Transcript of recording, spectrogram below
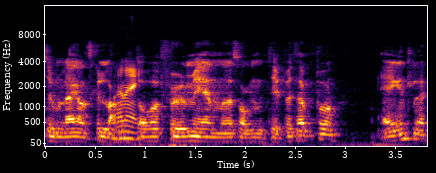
dumle ganske langt nei, nei. over Froome i en sånn type tempo, egentlig.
